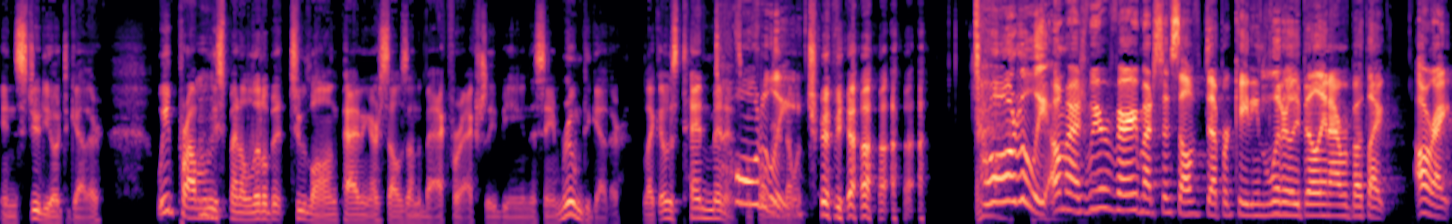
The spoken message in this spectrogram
in studio together we probably mm. spent a little bit too long patting ourselves on the back for actually being in the same room together like it was 10 minutes totally we trivia totally oh my gosh we were very much so self-deprecating literally billy and i were both like all right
